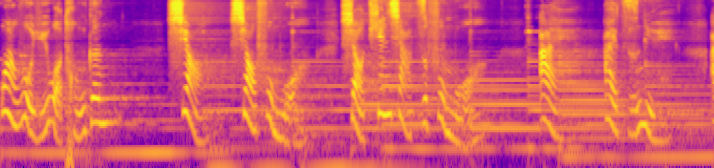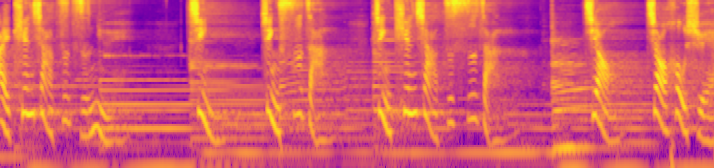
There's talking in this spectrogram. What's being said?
万物与我同根。孝孝父母，孝天下之父母；爱爱子女。爱天下之子女，敬敬师长，敬天下之师长；教教后学，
